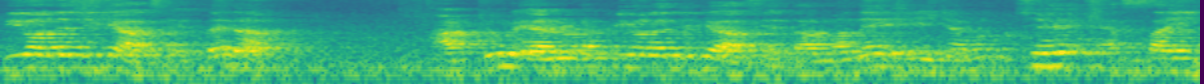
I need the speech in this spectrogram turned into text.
P1 এর দিকে আছে তাই না? R2 এর অ্যারোটা P1 এর দিকে আছে। তার মানে এইটা হচ্ছে অ্যাসাইন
